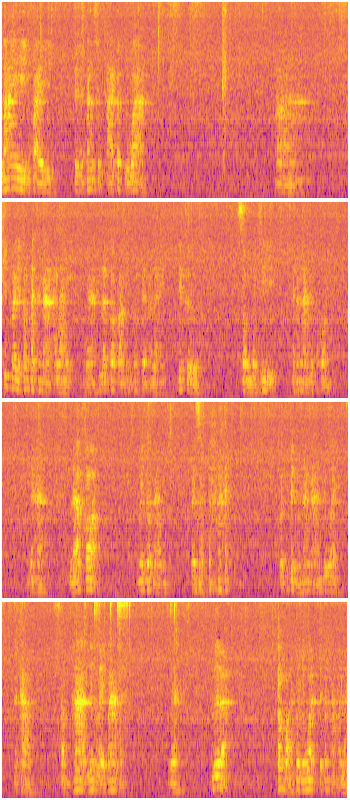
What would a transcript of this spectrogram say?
ไล่ไปจนกระทั่งสุดท้ายก็คือว่า อ่า คิดว่าจะต้องพัฒนาอะไรนะแล้วก็ความเห็นเพิ่มเติมอะไร นี่คือส่งไปที่พนักงานทุกคนนะฮะแล้วก็ไม่เท่านั้นไปสัมภาษณ์คนที่เป็นหัวหน้างานด้วยนะครับสัมภาษณ์เรื่องอะไรบ้างนะเพื่อต้องบอกให้เขารู้ว่าจะต้องทำอะไร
